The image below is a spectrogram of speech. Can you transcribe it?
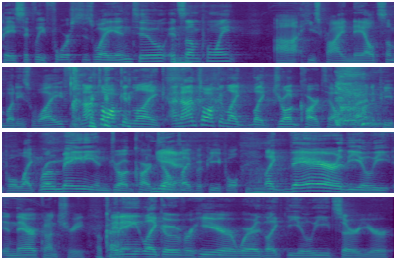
basically forced his way into at mm-hmm. some point. Uh, he's probably nailed somebody's wife, and I'm talking like, and I'm talking like like drug cartel kind of people, like Romanian drug cartel Yeah. type of people. Like they're the elite in their country. Okay. It ain't like over here where like the elites are your.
